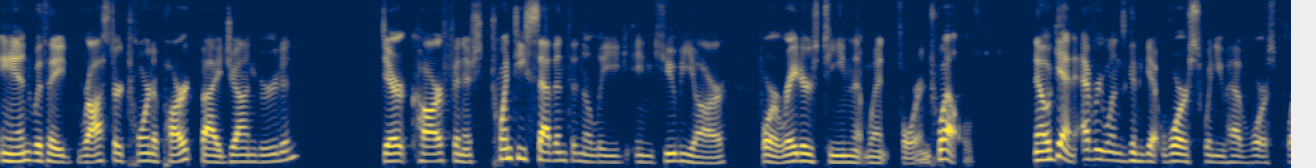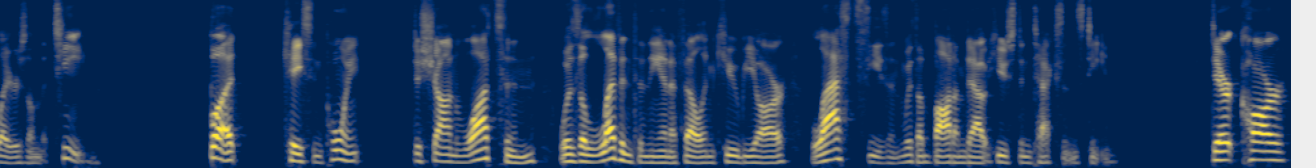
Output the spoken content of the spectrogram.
And with a roster torn apart by Jon Gruden, Derek Carr finished 27th in the league in QBR for a Raiders team that went 4 and 12. Now again, everyone's going to get worse when you have worse players on the team. But Case in point, Deshaun Watson was 11th in the NFL in QBR last season with a bottomed out Houston Texans team. Derek Carr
